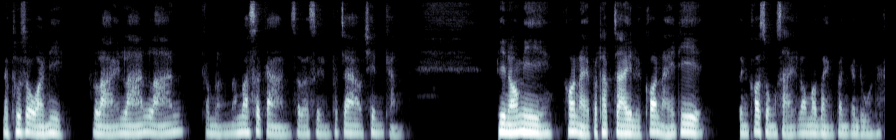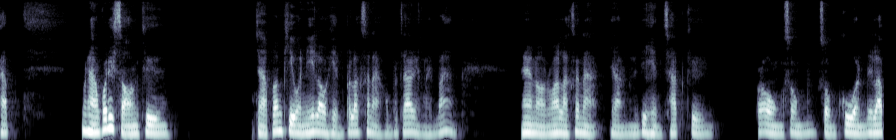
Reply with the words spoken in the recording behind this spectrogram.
แต่ทุสวรรค์อีกหลายล้านล้านกำลังนมัสการสรรเสริญพระเจ้าเช่นกัน พี่น้องมีข้อไหนประทับใจหรือข้อไหนที่เป็นข้อสงสัยเรามาแบ่งปันกันดูนะครับ คำถามข้อที่ 2 คือ จากพระพีวันนี้เราเห็นพระลักษณะของพระเจ้าอย่างไรบ้าง แน่นอนว่าลักษณะอย่างหนึ่งที่เห็นชัดคือ พระองค์สมสมควรได้รับ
